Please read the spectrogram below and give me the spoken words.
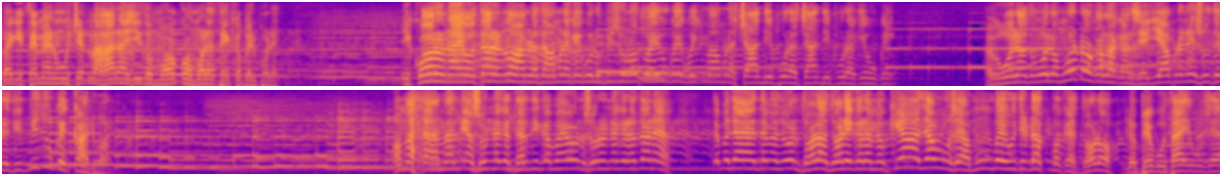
બાકી તમે હું કેટલા હારા છીએ તો મોકો મળે તે ખબર પડે. એ કોરોના આવ્યો ત્યારે ન હમણાં તો હમણાં કંઈક ઓલું બીજું નહોતું આવ્યું કંઈક વચમાં? હમણાં ચાંદીપુરા ચાંદીપુરા કેવું કંઈક. હવે ઓલો તો ઓલો મોટો કલાકાર છે. જે આપણે નહીં સુધરી બીજું કંઈક કાઢવાનું. અમે અમે ત્યાં સુરનગર ધરતી કપ આવ્યો ને સુરેન્દ્રનગર હતા ને, તે બધા તમે જો ધોળા ધોળી કરે મેં ક્યાં જવું છે? મુંબઈ સુધી ડકબકે ધોળો. જો ભેગું થાય એવું છે.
